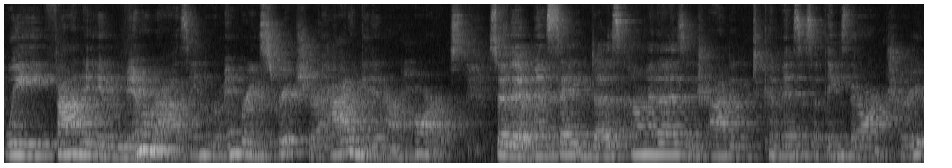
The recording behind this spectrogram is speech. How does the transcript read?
We find it in memorizing, remembering Scripture, hiding it in our hearts, so that when Satan does come at us and try to convince us of things that aren't true,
